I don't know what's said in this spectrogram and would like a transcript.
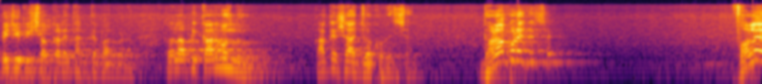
বিজেপি সরকারে থাকতে পারবে না। তাহলে আপনি কার বন্ধু? কাকে সাহায্য করেছেন? ধরা পড়ে গেছে। ফলে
